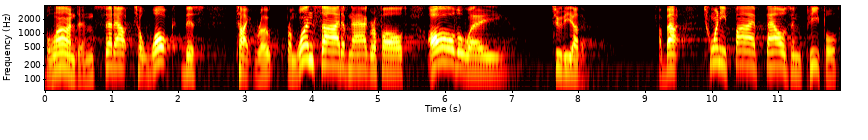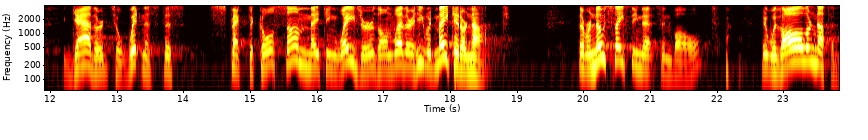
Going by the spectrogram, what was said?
Blondin set out to walk this tightrope from one side of Niagara Falls all the way to the other. About 25,000 people gathered to witness this spectacle, some making wagers on whether he would make it or not. There were no safety nets involved, it was all or nothing.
